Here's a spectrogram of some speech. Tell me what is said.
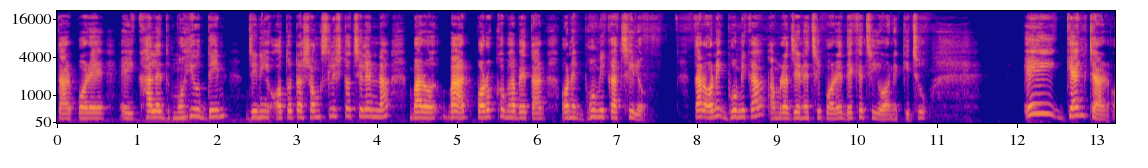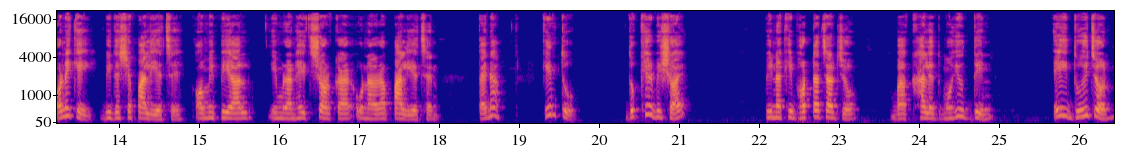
তারপরে এই খালেদ মহিউদ্দিন, যিনি অতটা সংশ্লিষ্ট ছিলেন না বাট পরোক্ষভাবে তার অনেক ভূমিকা ছিল। তার অনেক ভূমিকা আমরা জেনেছি পরে দেখেছিও অনেক কিছু। এই গ্যাংটার অনেকেই বিদেশে পালিয়েছে, অমি পিয়াল, ইমরান হেইচ সরকার, ওনারা পালিয়েছেন, তাই না? কিন্তু দুঃখের বিষয়, পিনাকি ভট্টাচার্য বা খালেদ মহিউদ্দিন এই দুইজন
